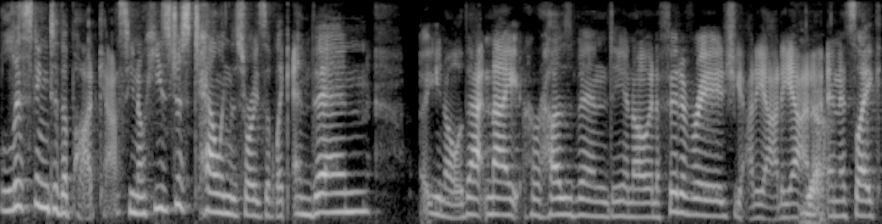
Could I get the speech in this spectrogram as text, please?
listening to the podcast, you know, he's just telling the stories of, like, and then, uh, you know, that night her husband, you know, in a fit of rage, yada, yada, yada. Yeah. And it's like,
